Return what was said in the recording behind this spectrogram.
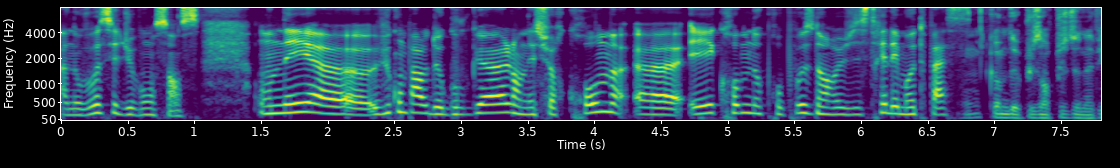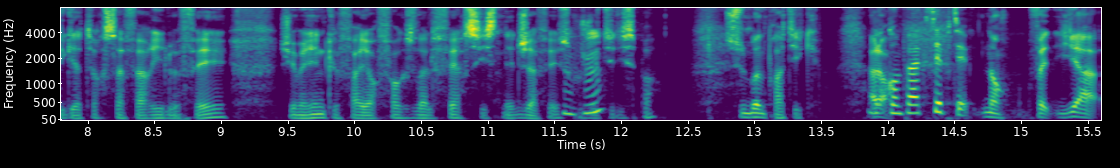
À nouveau, c'est du bon sens. On est, euh, vu qu'on parle de Google, on est sur Chrome, euh, et Chrome nous propose d'enregistrer les mots de passe. Comme de plus en plus de navigateurs Safari le fait, j'imagine que Firefox va le faire si ce n'est déjà fait, ce que je Mhm. n'utilise pas. C'est une bonne pratique. Alors, Donc, on peut accepter. non, en fait, il y a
